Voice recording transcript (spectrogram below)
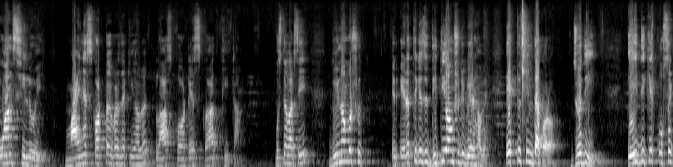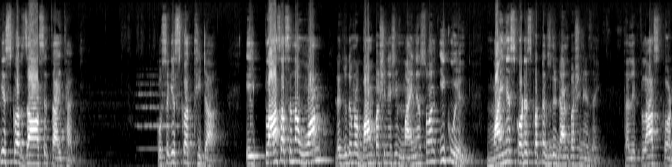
ওয়ান ছিলই মাইনাস কটটা এবার যে কী হবে? প্লাস কট স্কোয়ার থিটা বুঝতে পারছি? দুই নম্বর সূত্র এটার থেকে যে দ্বিতীয় অংশটি বের হবে, একটু চিন্তা করো। যদি এই দিকে কোসেক স্কোয়ার যা আছে তাই থাক, কোসেক স্কোয়ার থিটা, এই প্লাস আছে না ওয়ান, এটা যদি আমরা বাম পাশে নিয়ে আসি, minus one equal, minus cot স্কোয়ারটা যদি ডান পাশে নিয়ে যাই, তাহলে প্লাস কট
